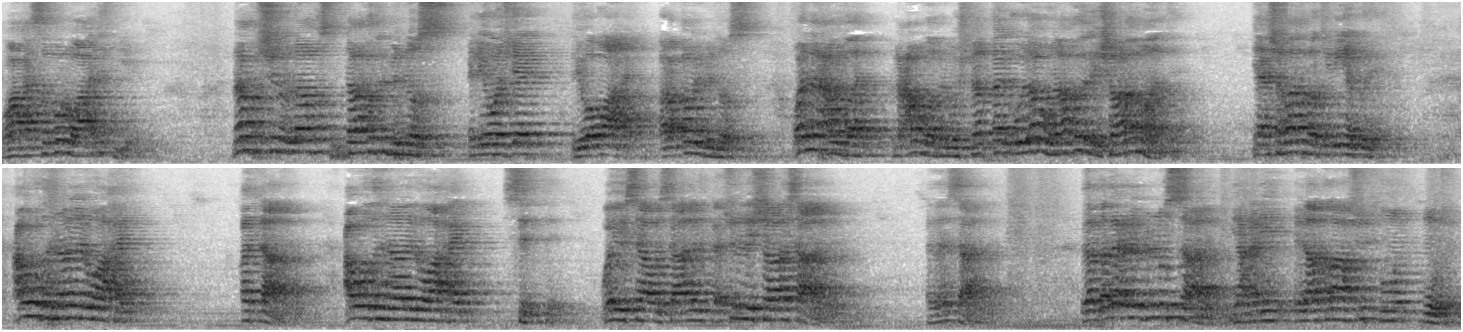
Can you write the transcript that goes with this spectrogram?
واحد صفر وواحد اثنين. ناخذ شنو؟ ناخذ ناخذ اللي بالنص اللي هو جاي اللي هو واحد، الرقم اللي بالنص. ونعوضه نعوضه بالمشتقة الأولى وناخذ الإشارة مالته. يعني شغلات روتينية كلها عوض هنا الواحد ثلاثة عوض هنا الواحد ستة. ويساوي سالب شنو الإشارة سالب. إذا سالب. إذا طلعنا بالنص سالب يعني الأطراف شو تكون؟ موجب.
